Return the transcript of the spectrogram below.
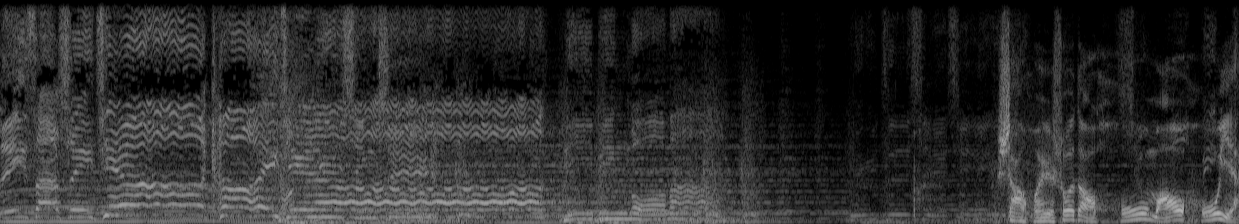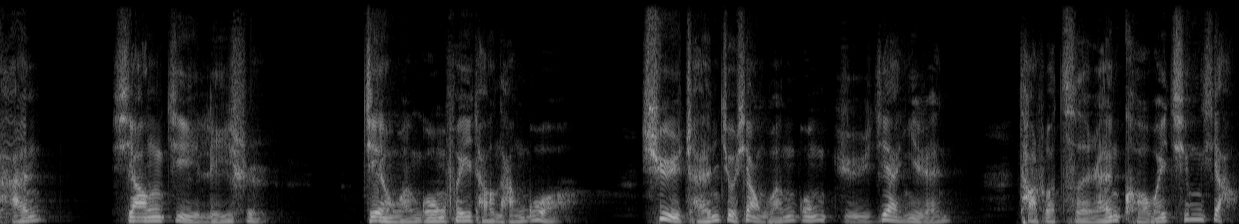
泪洒谁家铠甲？厉兵秣马。上回说到胡毛、胡衍相继离世，晋文公非常难过。旭臣就向文公举荐一人，他说：“此人可为卿相，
